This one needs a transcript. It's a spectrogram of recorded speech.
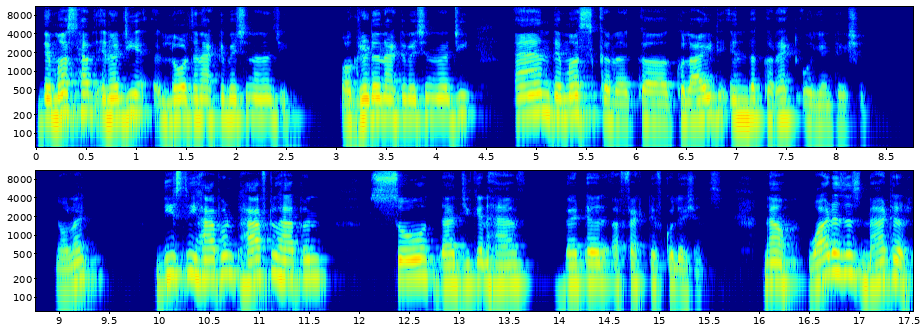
They must have energy lower than activation energy or greater than activation energy, and they must collide in the correct orientation. All right, these three happen have to happen so that you can have better effective collisions. Now, why does this matter?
